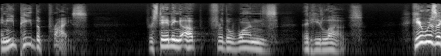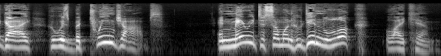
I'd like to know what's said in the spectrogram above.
and he paid the price for standing up for the ones that he loves. Here was a guy who was between jobs and married to someone who didn't look like him.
